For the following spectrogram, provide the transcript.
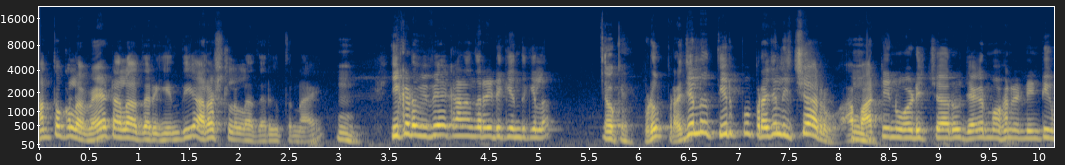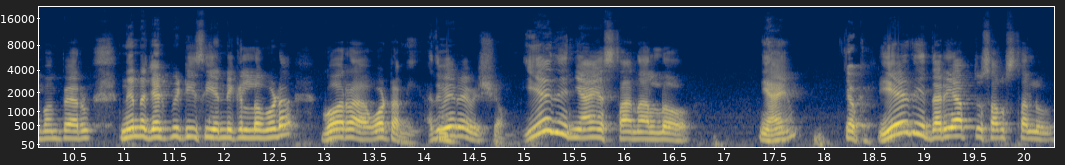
హంతకుల వేట ఎలా జరిగింది? అరెస్టులు ఎలా జరుగుతున్నాయి? ఇక్కడ వివేకానంద రెడ్డికి ఎందుకు ఇలా? ఓకే. ఇప్పుడు ప్రజలు తీర్పు ప్రజలు ఇచ్చారు. ఆ పార్టీని ఓడించారు జగన్మోహన్ రెడ్డి ఇంటికి పంపారు. నిన్న జడ్పీటీసీ ఎన్నికల్లో కూడా ఘోర ఓటమి. అది వేరే విషయం. ఏది న్యాయస్థానాల్లో న్యాయం? ఓకే. ఏది దర్యాప్తు సంస్థలు?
